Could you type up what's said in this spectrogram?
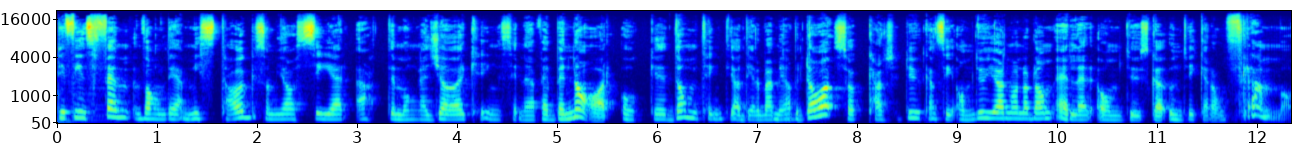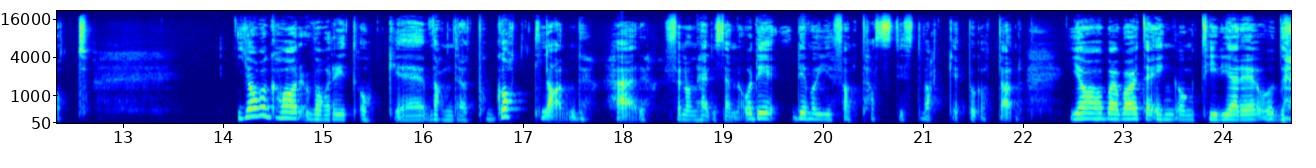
Det finns fem vanliga misstag som jag ser att många gör kring sina webbinar och eh, de tänkte jag dela med mig av idag så kanske du kan se om du gör någon av dem eller om du ska undvika dem framåt. Jag har varit och eh, vandrat på Gotland här för någon helg sedan och det, det var ju fantastiskt vackert på Gotland. Jag har bara varit där en gång tidigare och det,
